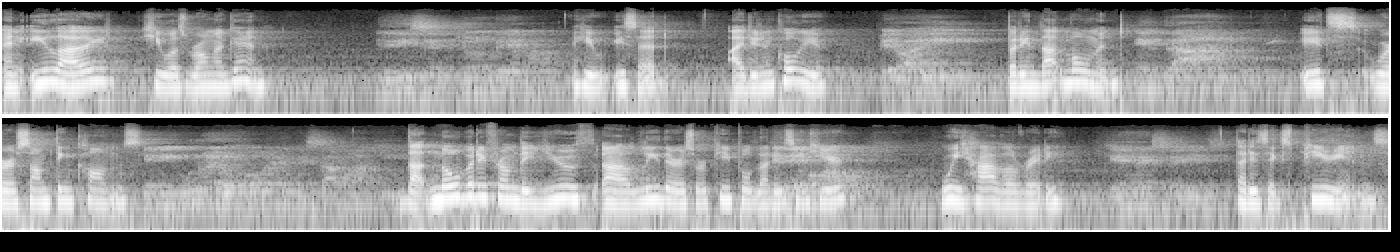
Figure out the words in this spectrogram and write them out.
And Eli, he was wrong again. He. He, said, I didn't call you. But in that moment, it's where something comes that nobody from the youth uh, leaders or people that is in here, we have already. That is experience.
